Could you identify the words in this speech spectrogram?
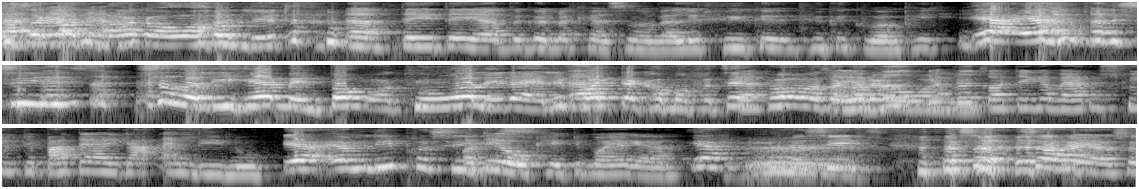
Og så Ja, går ja, det ja. nok over om lidt. Ja, det er det, jeg er begyndt at kalde sådan at være lidt hygge, hygge grumpy. Ja, ja, præcis. Sidder lige her med en bog og knurrer lidt af alle Ja. folk, der kommer for tæt på, og så og går jeg det ved, over jeg ved lidt. godt, det ikke er verdens skyld. Det er bare der, jeg er lige nu. Ja, jamen lige præcis. Og det er okay, det må jeg gerne. Ja, præcis. Og så, så har jeg så,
